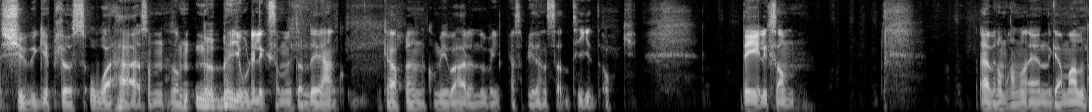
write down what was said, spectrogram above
20 plus år här som, som Nubben gjorde. Liksom, utan det är han, Kaplan kommer ju vara här under en ganska begränsad tid. Och det är liksom... Även om han är en gammal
